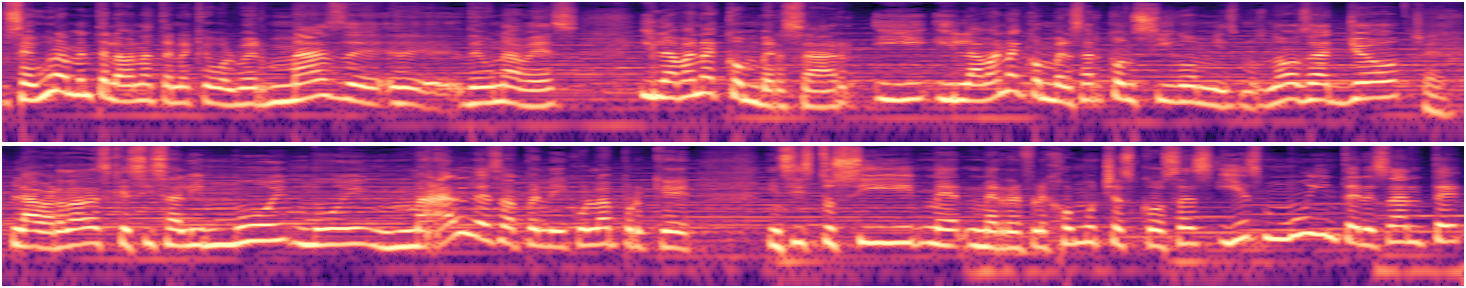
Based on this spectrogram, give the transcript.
seguramente la van a tener que volver más de, de, una vez y la van a conversar y, y, la van a conversar consigo mismos, ¿no? O sea, yo la verdad es que sí salí muy, muy mal de esa película porque, insisto, sí me, me reflejó muchas cosas y es muy interesante,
